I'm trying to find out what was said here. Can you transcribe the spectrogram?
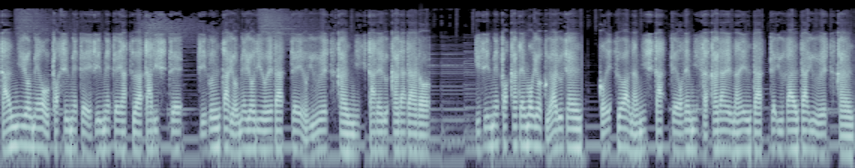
単に嫁を貶めていじめて八つ当たりして、自分が嫁より上だっていう優越感に浸れるからだろ。いじめとかでもよくあるじゃん。こいつは何したって俺に逆らえないんだって歪んだ優越感。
